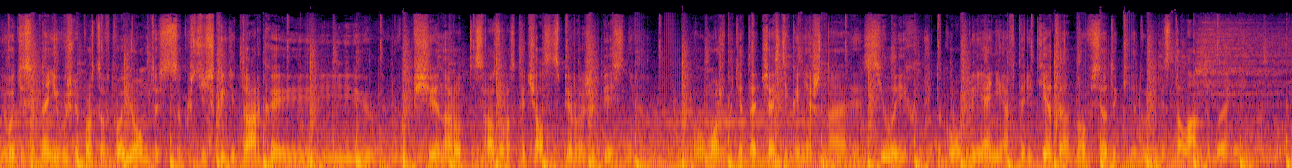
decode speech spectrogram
И вот действительно они вышли просто вдвоем, то есть с акустической гитаркой, и вообще народ сразу раскачался с первой же песни. Ну, может быть, это отчасти, конечно, сила их уже такого влияния, авторитета, но все-таки, я думаю, без таланта бы они ну,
